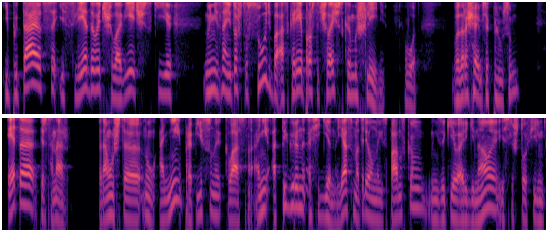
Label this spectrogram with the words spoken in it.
и пытаются исследовать человеческие, ну не знаю, не то что судьба, а скорее просто человеческое мышление. Вот. Возвращаемся к плюсам. Это персонажи. Потому что, ну, они прописаны классно, они отыграны офигенно. Я смотрел на испанском, на языке оригинала, если что, фильм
